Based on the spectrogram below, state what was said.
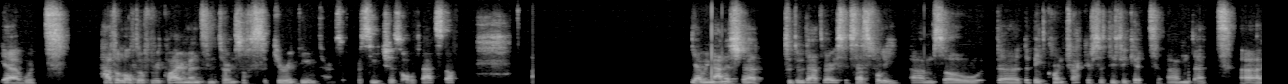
yeah would have a lot of requirements in terms of security, in terms of procedures, all of that stuff. Yeah, we managed that to do that very successfully. Um, so the, the Bitcoin tracker certificate um, that uh,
